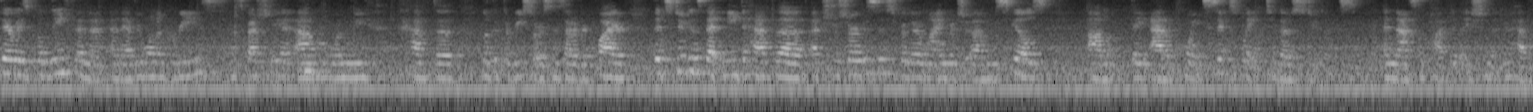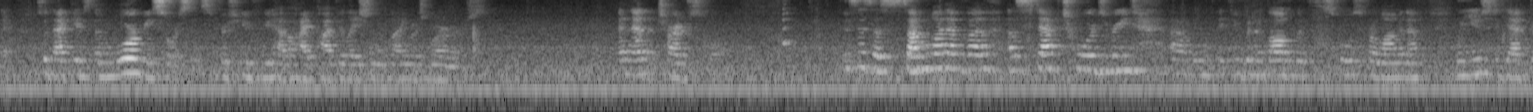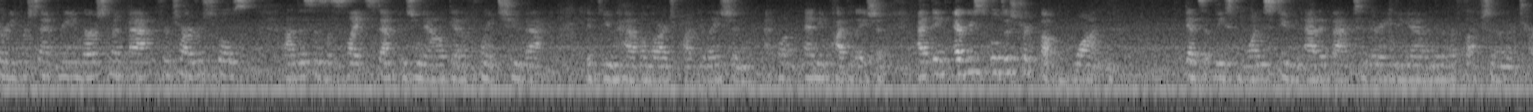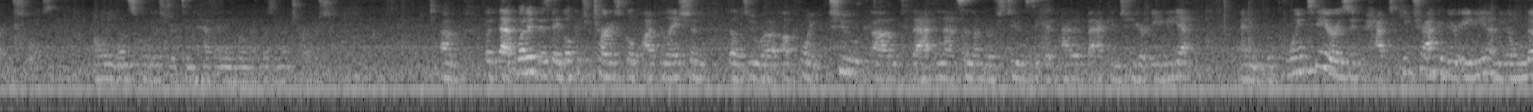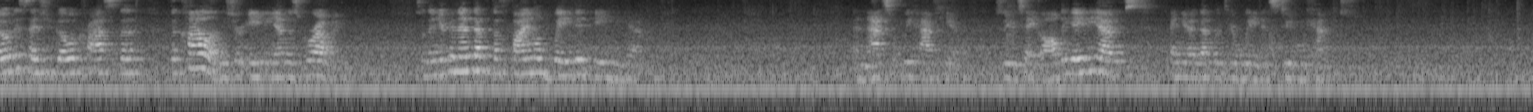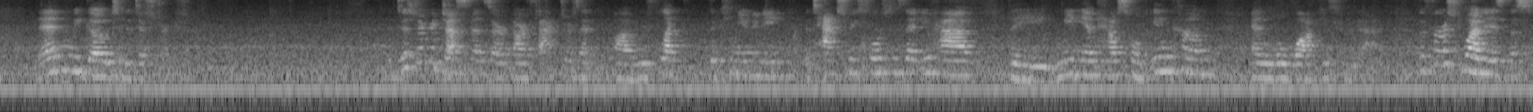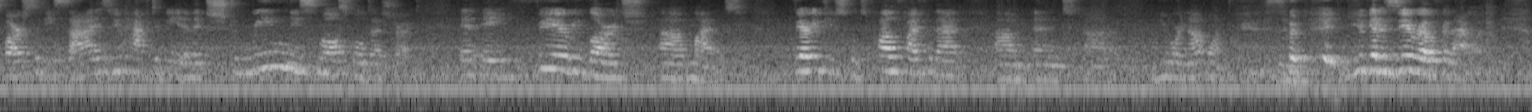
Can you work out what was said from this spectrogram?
there is belief in it, and everyone agrees, especially um, when we have to look at the resources that are required, that students that need to have the extra services for their language um, skills, um, they add a 0.6 weight to those students, and that's the population that you have there. So that gives them more resources for if you have a high population of language learners. And then a charter school. This is a somewhat of a, a step towards read. Um, if you've been involved with schools for long enough, we used to get 30% reimbursement back for charter schools. Uh, this is a slight step because you now get a 0.2 back if you have a large population, any population. I think every school district but one gets at least one student added back to their ADM and the reflection on their charter schools. Only one school district didn't have anyone that was in a charter school. Um, but that, what it is, they look at your charter school population, they'll do a, a point two, um, to that, and that's the number of students that get added back into your ADM. And the point here is you have to keep track of your ADM. You'll notice as you go across the, the columns, your ADM is growing. So then you're gonna end up with the final weighted ADM. And that's what we have here. So you take all the ADMs and you end up with your weighted student count. Then we go to the district. The district adjustments are, are factors that uh, reflect the community, the tax resources that you have, the median household income, and we'll walk you through that. The first one is the sparsity size. You have to be an extremely small school district in a very large uh, miles. Very few schools qualify for that, um, and uh, you are not one. so you get a zero for that one.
